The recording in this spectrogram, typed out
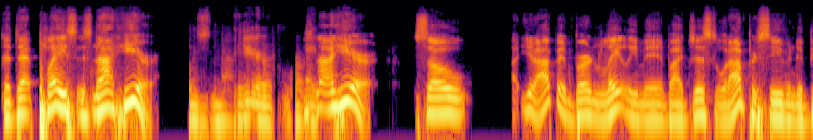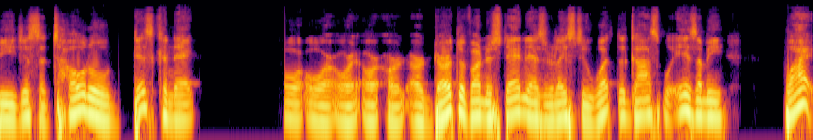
That that place is not here. It's not here. Right. It's not here. So, you know, I've been burdened lately, man, by just what I'm perceiving to be just a total disconnect or or or or or, or dearth of understanding as it relates to what the gospel is. I mean, why?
